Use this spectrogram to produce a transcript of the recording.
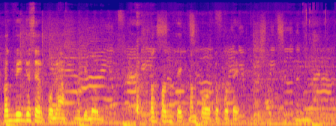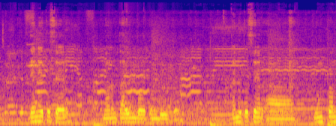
Pag video sir, pula na bilog. Pag pag take ng photo, puti. Mm. Then ito sir, meron tayong button dito. Ano to sir, ah, yung pan,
